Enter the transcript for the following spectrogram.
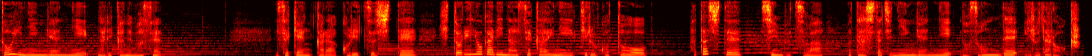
疎い人間になりかねません。世間から孤立して独りよがりな世界に生きることを果たして神仏は私たち人間に望んでいるだろうか。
